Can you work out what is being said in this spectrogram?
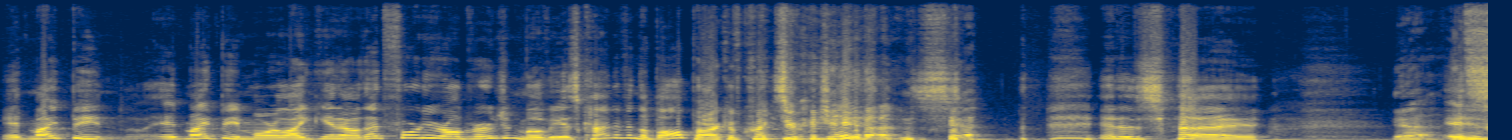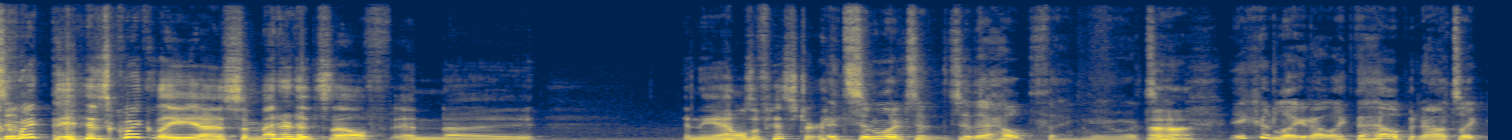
it might be it might be more like you know that 40 year old virgin movie is kind of in the ballpark of Crazy Rich Asians. Yeah. it is. Uh, Yeah. it is quick. It has quickly uh, cemented itself in uh, in the annals of history. It's similar to to the help thing. You know, it's Uh-huh. like it could leg it out like the help, and now it's like,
